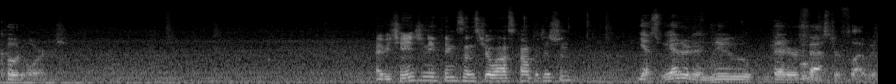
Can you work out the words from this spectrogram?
Code Orange. Have you changed anything since your last competition? Yes, we added a new, better, faster flywheel.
